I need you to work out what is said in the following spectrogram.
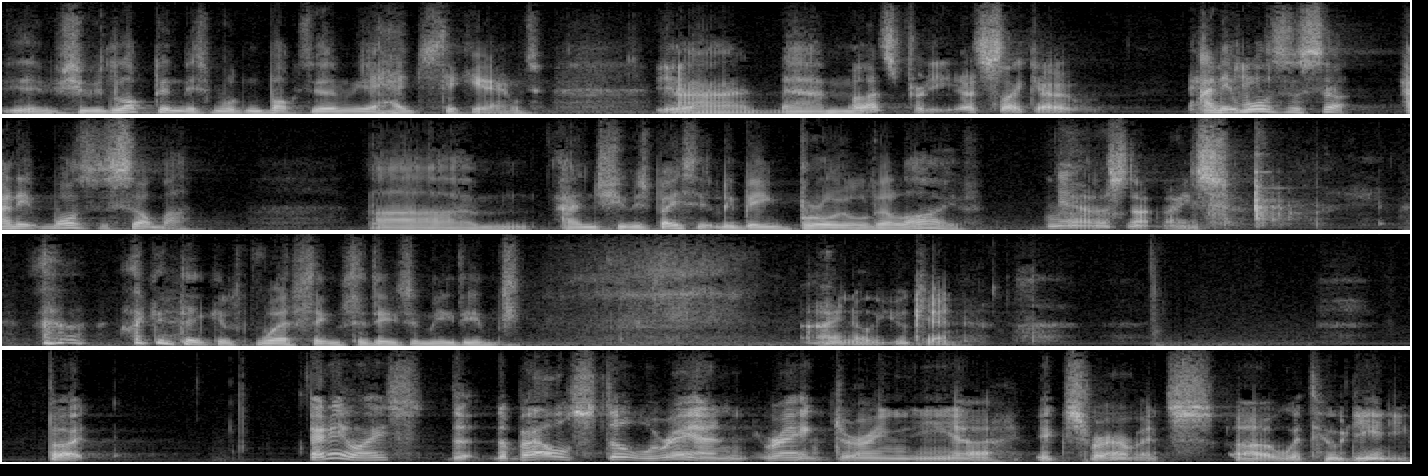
you know, she was locked in this wooden box with only her head sticking out. Yeah. And, um, Well, that's pretty. That's like a. and it was a su- and it was the summer, um, and she was basically being broiled alive. Yeah, that's not nice. I can think of worse things to do to mediums. I know you can. But, anyways, the, the bells still ran rang during the uh, experiments uh, with Houdini.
